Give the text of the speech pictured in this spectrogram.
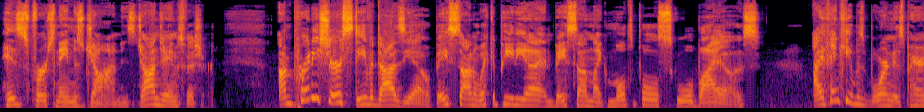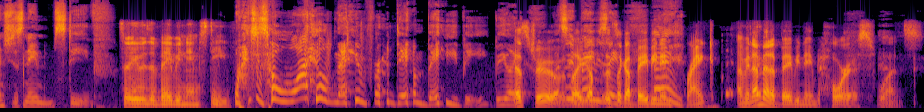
His first name is John. It's John James Fisher. I'm pretty sure Steve Addazio, based on Wikipedia and based on like multiple school bios, I think he was born. His parents just named him Steve. So he was a baby named Steve. Which is a wild name for a damn baby. Be like, That's true. Like a, it's like a baby Hey. named Frank. I mean, I met a baby named Horace once,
